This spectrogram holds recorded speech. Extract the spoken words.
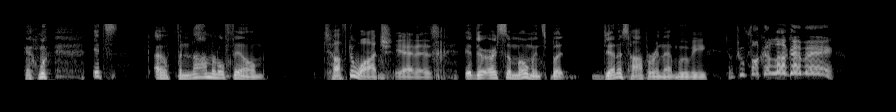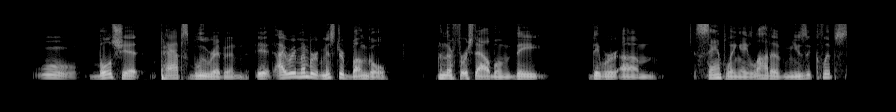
it's a phenomenal film. Tough to watch. Yeah, it is. There are some moments, but Dennis Hopper in that movie, Don't you fucking look at me. Ooh. bullshit. Pabst Blue Ribbon. It. I remember Mr. Bungle in their first album. They they were um, sampling a lot of music clips.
